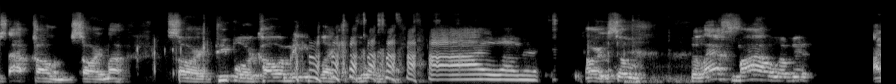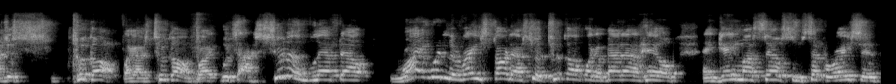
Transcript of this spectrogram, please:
Stop calling me. Sorry, my sorry. People are calling me like. I love it. All right, so the last mile of it, I just took off. Like I just took off, right? Which I should have left out right when the race started. I should have took off like a bat out of hell and gave myself some separation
